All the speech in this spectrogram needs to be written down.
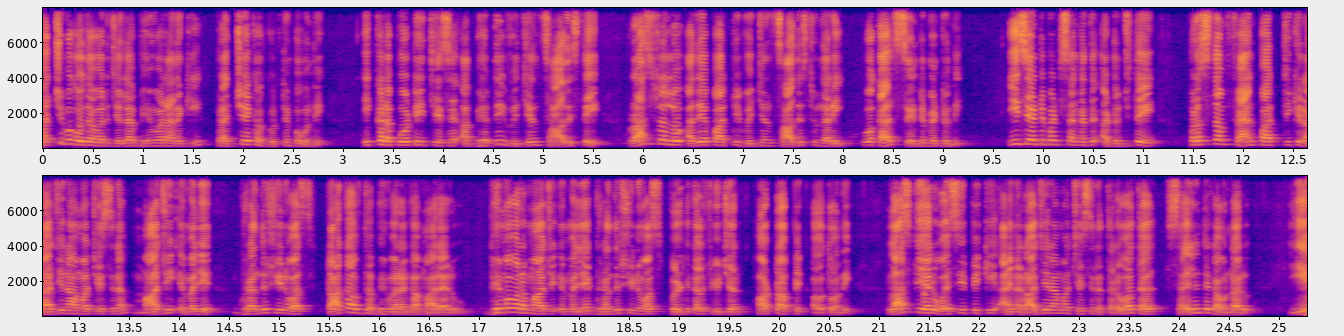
పశ్చిమ గోదావరి జిల్లా భీమవరానికి ప్రత్యేక గుర్తింపు ఉంది. ఇక్కడ పోటీ చేసే అభ్యర్థి విజయం సాధిస్తే రాష్ట్రంలో అదే పార్టీ విజయం సాధిస్తుందని ఒక సెంటిమెంట్ ఉంది. ఈ సెంటిమెంట్ సంగతి అటుంచితే ప్రస్తుతం ఫ్యాన్ పార్టీకి రాజీనామా చేసిన మాజీ MLA Grandhi Srinivas talk of the భీమవరంగా మారారు. భీమవరం మాజీ MLA Grandhi Srinivas political future hot topic అవుతోంది. లాస్ట్ ఇయర్ వైసీపీకి ఆయన రాజీనామా చేసిన తర్వాత సైలెంట్గా ఉన్నారు. ఏ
